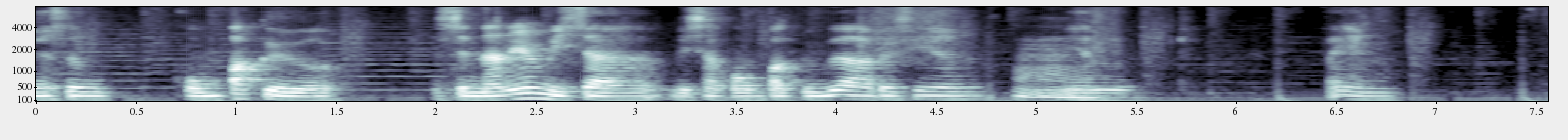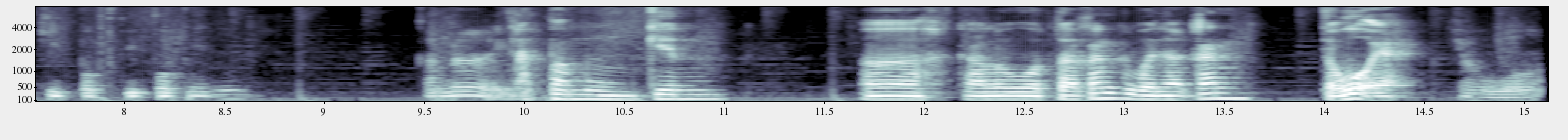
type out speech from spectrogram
langsung kompak ya. Sebenarnya bisa bisa kompak juga harusnya Mm-mm. yang apa yang K-pop K-pop ini. Karena ya apa mungkin eh kalau Wota kan kebanyakan cowok ya? Cowok.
